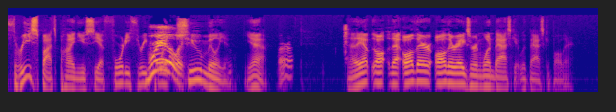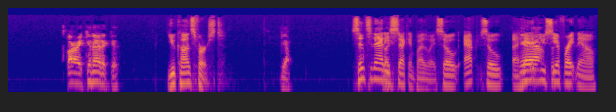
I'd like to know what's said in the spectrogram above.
Three spots behind UCF, forty three point two million. Yeah. All right. Now they have all that all their all their eggs are in one basket with basketball there. All right, Connecticut. UConn's first. Yeah. Cincinnati's Nice. second, by the way. So after so ahead Yeah. of UCF right now.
